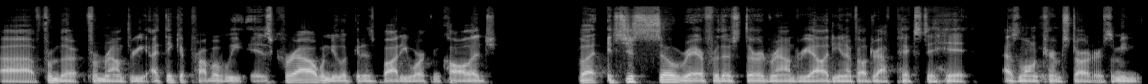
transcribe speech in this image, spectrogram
uh, from the from round three. I think it probably is Corral when you look at his body work in college, but it's just so rare for those third round reality NFL draft picks to hit as long term starters. I mean,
